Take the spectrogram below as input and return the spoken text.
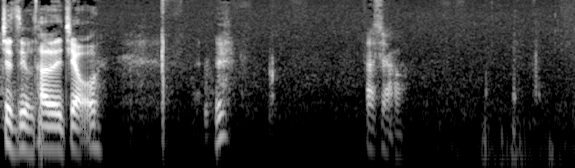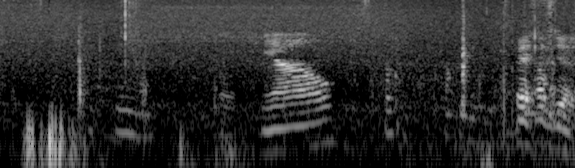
就只有他在叫。大小。喵。哎，他不见了。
